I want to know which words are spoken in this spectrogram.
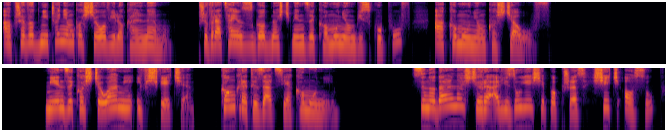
a przewodniczeniem kościołowi lokalnemu, przywracając zgodność między komunią biskupów a komunią kościołów. Między kościołami i w świecie konkretyzacja komunii. Synodalność realizuje się poprzez sieć osób,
